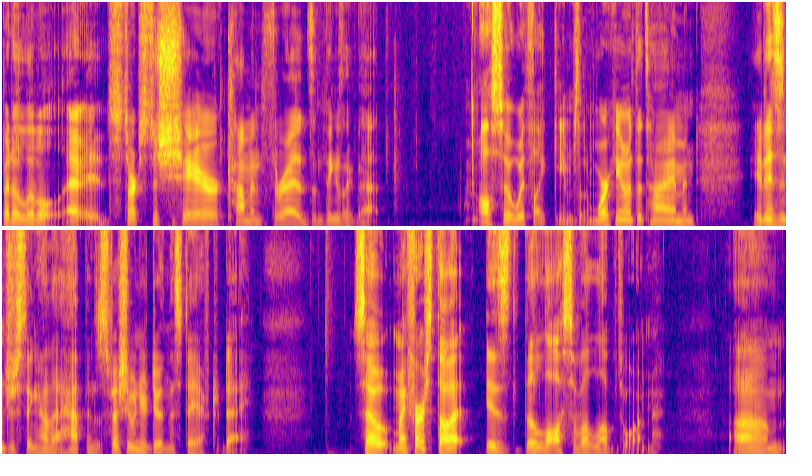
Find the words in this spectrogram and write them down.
but a little uh, it starts to share common threads and things like that. Also with like games that I'm working on at the time and it is interesting how that happens, especially when you're doing this day after day. So, my first thought is the loss of a loved one. Um,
